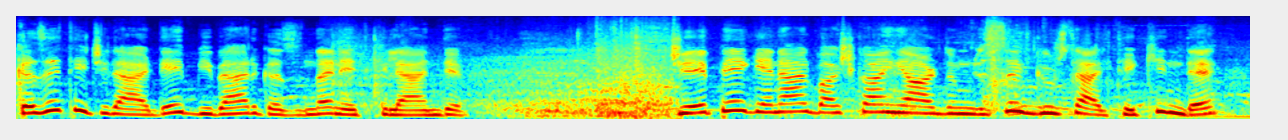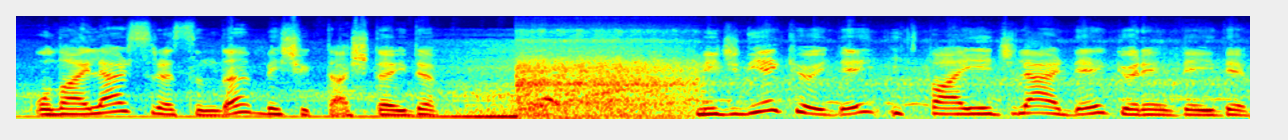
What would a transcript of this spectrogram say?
Gazeteciler de biber gazından etkilendi. CHP Genel Başkan Yardımcısı Gürsel Tekin de olaylar sırasında Beşiktaş'taydı. Mecidiyeköy'de itfaiyeciler de görevdeydi.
